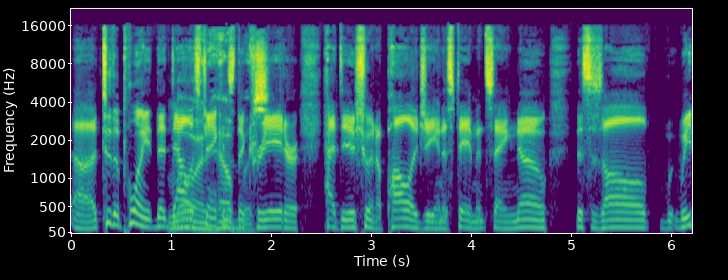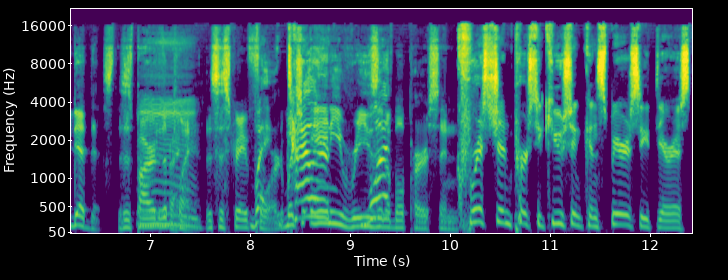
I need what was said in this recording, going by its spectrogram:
uh, to the point that Dallas Lord Jenkins, the creator, had to issue an apology and a statement saying, "No, this is all we did. This. This is part of the plan. This is straightforward." Which Tyler, any reasonable person Christian persecution conspiracy theorist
